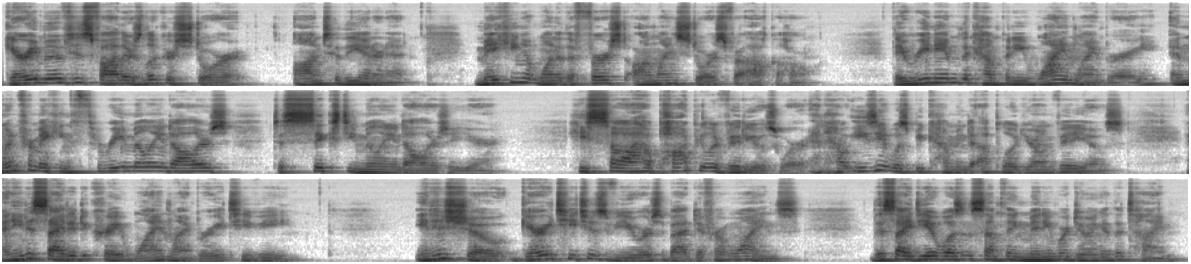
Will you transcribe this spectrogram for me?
Gary moved his father's liquor store onto the internet making it one of the first online stores for alcohol. They renamed the company Wine Library and went from making $3 million to $60 million a year. He saw how popular videos were and how easy it was becoming to upload your own videos, and he decided to create Wine Library TV. In his show, Gary teaches viewers about different wines. This idea wasn't something many were doing at the time,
